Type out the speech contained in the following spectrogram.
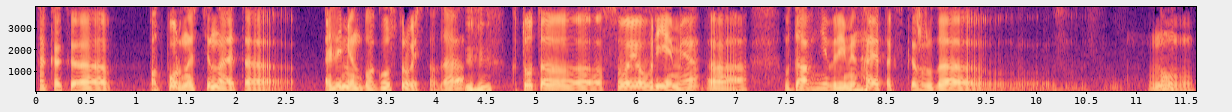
так как э, подпорная стена – это элемент благоустройства, да. Угу. Кто-то в свое время, э, в давние времена, я так скажу, да, ну,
